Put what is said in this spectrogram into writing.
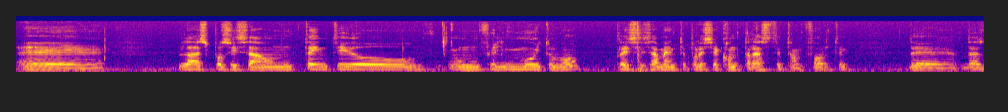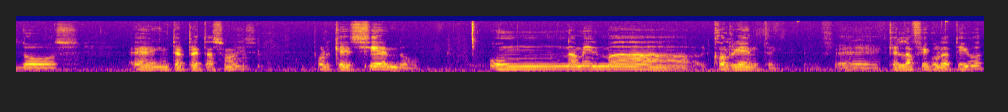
Eh, a exposição tem tido um feeling muito bom, precisamente por esse contraste tão forte de, das duas eh, interpretações, porque sendo uma mesma corrente eh, que é a figurativa,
